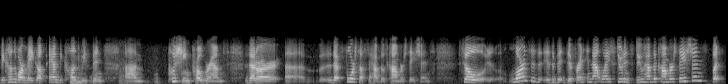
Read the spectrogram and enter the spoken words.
because of our makeup and because mm-hmm. we've been um, pushing programs that are uh, that force us to have those conversations. So Lawrence is is a bit different in that way. Students do have the conversations, but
